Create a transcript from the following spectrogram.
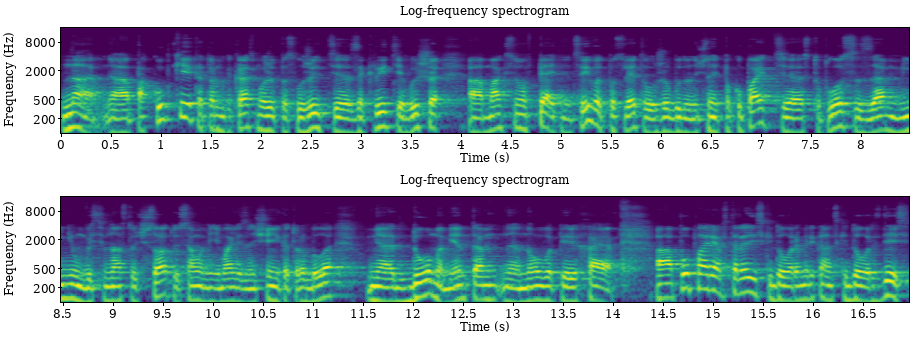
на а, покупки, которым как раз может послужить э, закрытие выше а, максимума в пятницу. И вот после этого уже буду начинать покупать э, стоп-лосс за минимум 18 числа, то есть самое минимальное значение, которое было э, до момента нового перехая. А по паре австралийский доллар, американский доллар здесь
